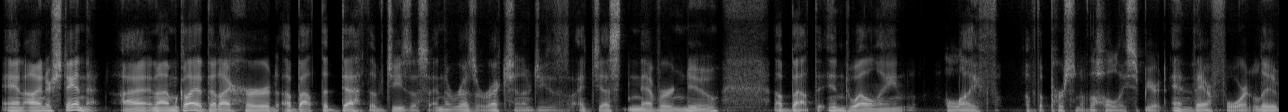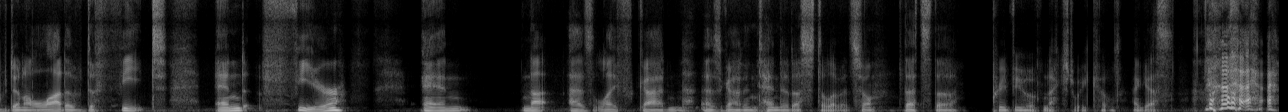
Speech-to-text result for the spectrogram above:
And I understand that. I, and I'm glad that I heard about the death of Jesus and the resurrection of Jesus. I just never knew about the indwelling life of the person of the Holy Spirit, and therefore lived in a lot of defeat and fear, and not as life God as God intended us to live it. So that's the preview of next week, I guess.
